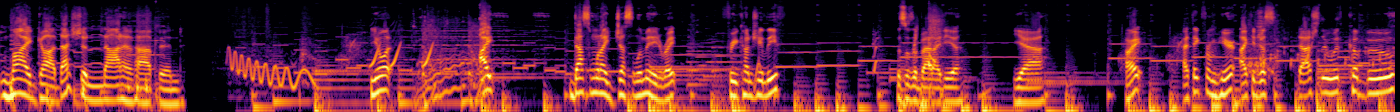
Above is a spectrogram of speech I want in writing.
my god, that should not have happened. You know what? I... That's the one I just eliminated, right? Free Country Leaf? This was a bad idea. Yeah. Alright. I think from here, I could just dash through with Kabbu.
